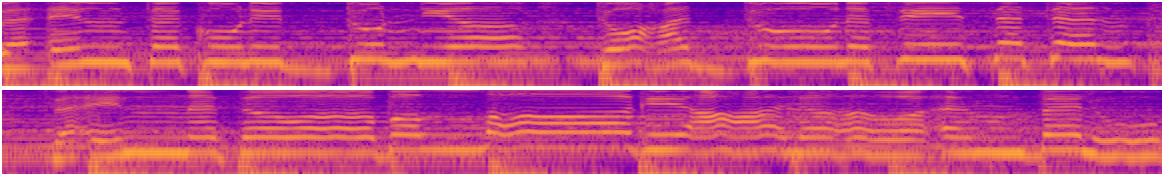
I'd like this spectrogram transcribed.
فإن تكن الدنيا تعد نفيسة فإن ثواب الله أعلى وأنبل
